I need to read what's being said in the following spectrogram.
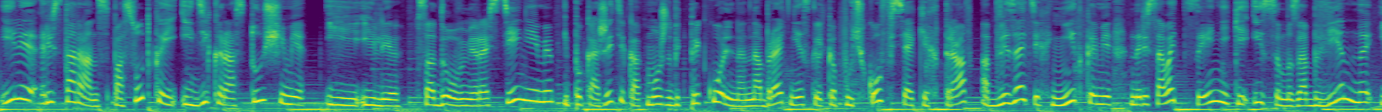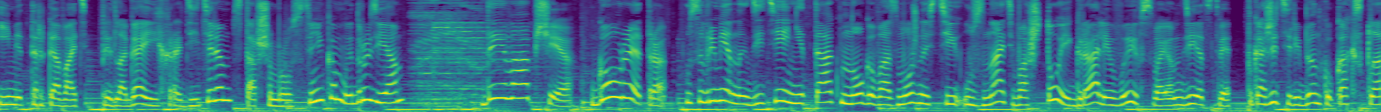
или ресторан с посудкой и дикорастущими и или садовыми растениями и покажите, как может быть прикольно набрать несколько пучков всяких трав, обвязать их нитками, нарисовать ценники и самозабвенно ими торговать, предлагая их родителям, старшим родственникам и друзьям. Да и вообще, Go Retro! У современных детей не так много возможностей узнать, во что играли вы в своем детстве. Покажите ребенку, как складывать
